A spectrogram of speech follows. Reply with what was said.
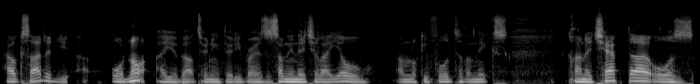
how excited you uh, or not are you about turning thirty, bro? Is it something that you're like, yo, I'm looking forward to the next kind of chapter, or is,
